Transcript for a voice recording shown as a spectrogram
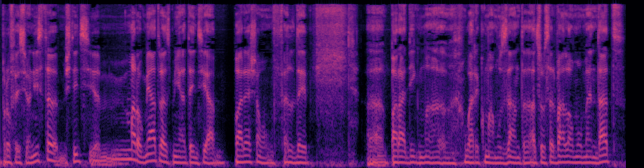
profesionistă? Știți, mă rog, mi-a atras mie atenția, pare așa un fel de paradigmă oarecum amuzantă. Ați observat la un moment dat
